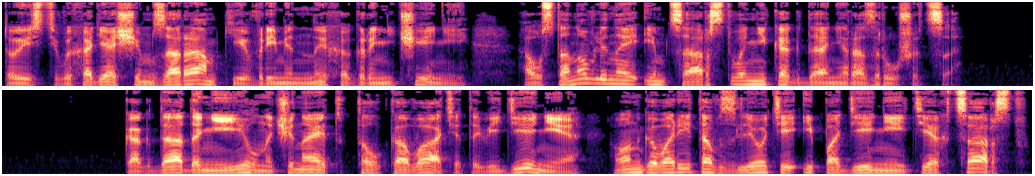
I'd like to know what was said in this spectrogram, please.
то есть выходящим за рамки временных ограничений, а установленное им царство никогда не разрушится. Когда Даниил начинает толковать это видение, он говорит о взлете и падении тех царств,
